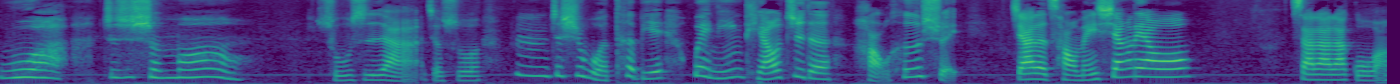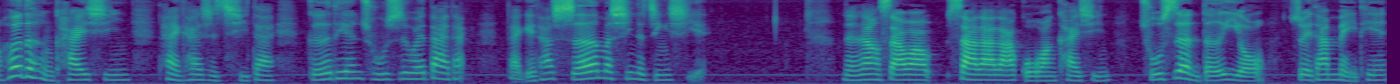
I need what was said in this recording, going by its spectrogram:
哇，这是什么？”厨师啊，就说：“嗯，这是我特别为您调制的好喝水，加了草莓香料哦。”沙拉拉国王喝得很开心，他也开始期待隔天厨师会带他带给他什么新的惊喜。能让沙瓦沙拉拉国王开心，厨师很得意哦。所以他每天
